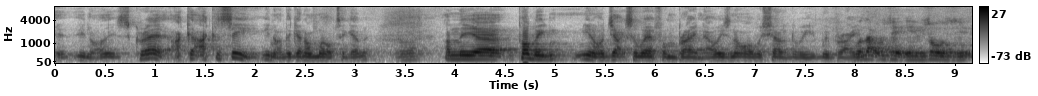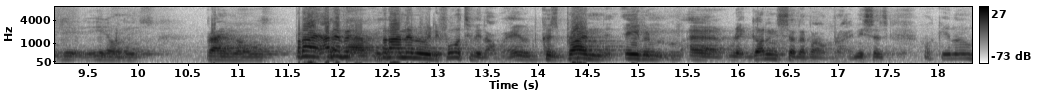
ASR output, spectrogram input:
it, you know it's great. I can, I can see you know they get on well together. Mm-hmm. And the uh, probably you know Jack's away from Brian now. He's not overshadowed with, with Brian. Well, that was it. He was always, the- the- you know, it's Brian Rolls. But I, I never, but I never really thought of it that way because Brian, even uh, Rick Godding said about Brian. He says, "Look, you know,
